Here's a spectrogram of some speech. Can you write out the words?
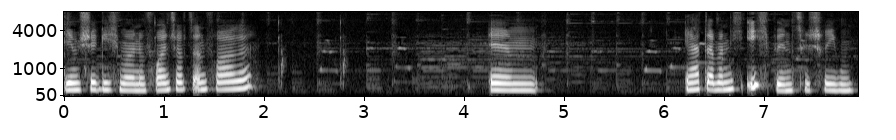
Dem schicke ich meine Freundschaftsanfrage. Ähm, er hat aber nicht ich bin's geschrieben.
